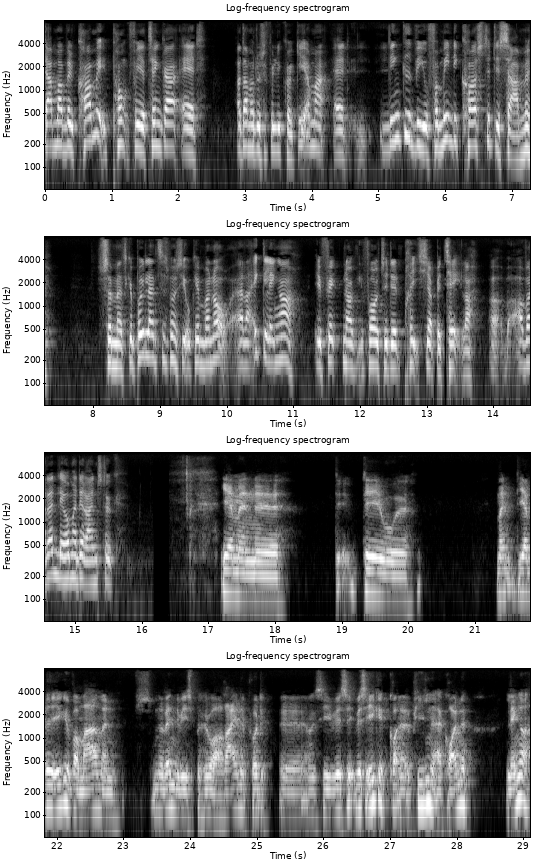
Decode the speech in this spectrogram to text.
Der må vel komme et punkt, for jeg tænker, at, og der må du selvfølgelig korrigere mig, at linket vil jo formentlig koste det samme, så man skal på et eller andet tidspunkt sige, okay, hvornår er der ikke længere effekt nok i forhold til den pris, jeg betaler? Og, og hvordan laver man det regnestykke? Jamen, øh, det, det er jo... Øh, man, jeg ved ikke, hvor meget man nødvendigvis behøver at regne på det. Øh, man kan sige, hvis, hvis ikke grøn, pilene er grønne længere,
